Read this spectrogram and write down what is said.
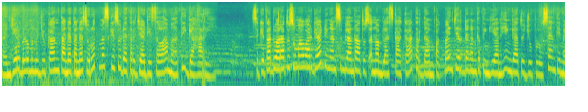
Banjir belum menunjukkan tanda-tanda surut meski sudah terjadi selama tiga hari. Sekitar 200 rumah warga dengan 916 kakak terdampak banjir dengan ketinggian hingga 70 cm.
